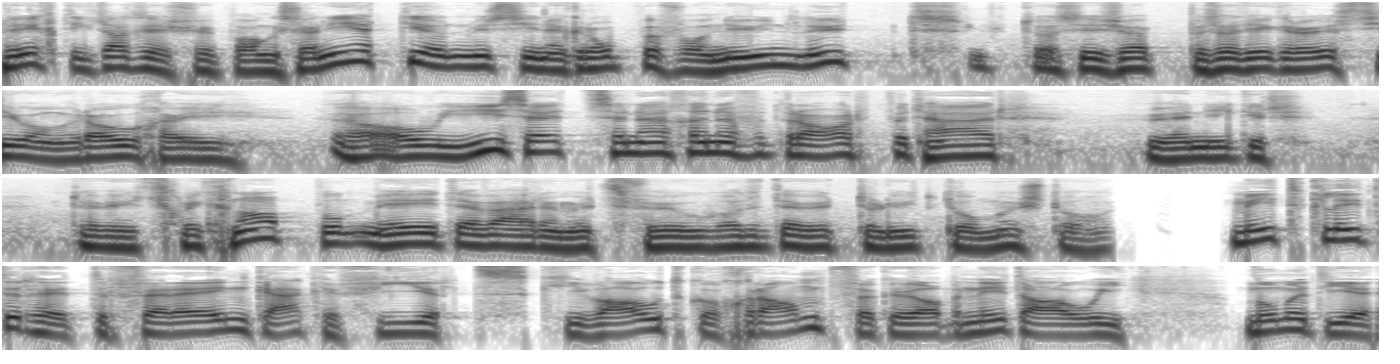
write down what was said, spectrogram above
Richtig, das ist für Pensionierte und wir sind eine Gruppe von neun Leuten. Das ist etwa so die Größe, die wir auch können, ja, alle einsetzen können von der Arbeit her. Weniger, dann wird es knapp und mehr, dann wären wir zu viel oder dann würden die Leute rumstehen. Mitglieder hat der Verein gegen 40. In Wald krampfen gehen aber nicht alle. Nur die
